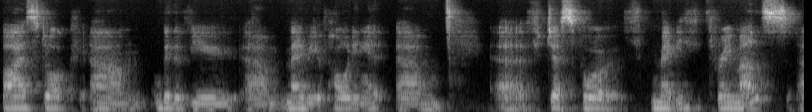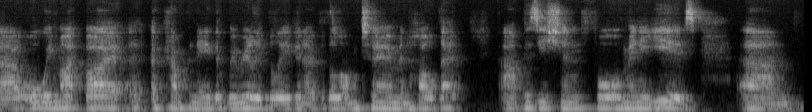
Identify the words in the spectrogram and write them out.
buy a stock um, with a view um, maybe of holding it um, uh, just for maybe three months, uh, or we might buy a, a, company that we really believe in over the long term and hold that uh, position for many years. Um,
